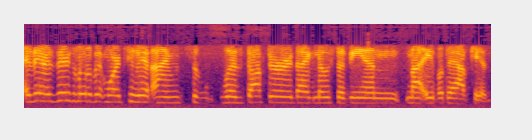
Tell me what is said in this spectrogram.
there's there's a little bit more to it. I'm was doctor diagnosed of being not able to have kids.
